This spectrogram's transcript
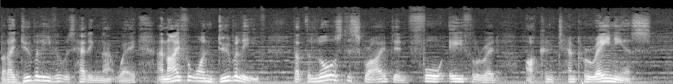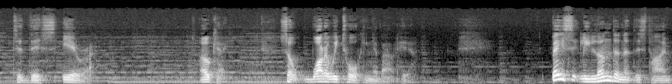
but I do believe it was heading that way, and I, for one, do believe that the laws described in 4 Aethelred are contemporaneous to this era. Okay, so what are we talking about here? Basically, London at this time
